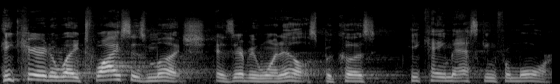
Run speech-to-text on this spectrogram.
He carried away twice as much as everyone else because he came asking for more.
